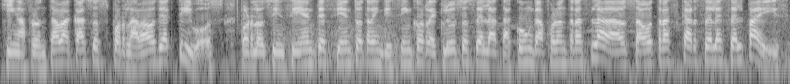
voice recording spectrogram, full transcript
quien afrontaba casos por lavado de activos. Por los incidentes, 135 reclusos de la Tacunga fueron trasladados a otras cárceles del país.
